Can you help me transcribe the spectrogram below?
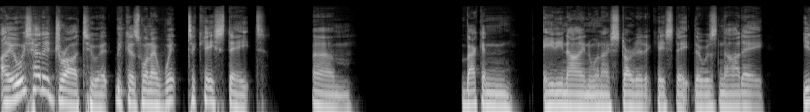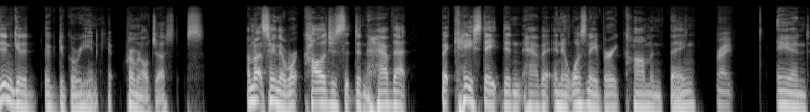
I always had a draw to it because when I went to K State, um, back in '89 when I started at K State, there was not a you didn't get a, a degree in criminal justice. I'm not saying there weren't colleges that didn't have that, but K State didn't have it, and it wasn't a very common thing. Right. And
